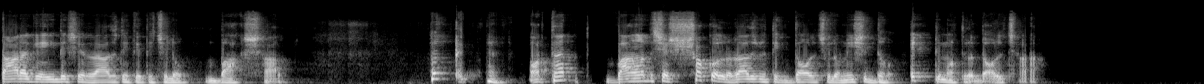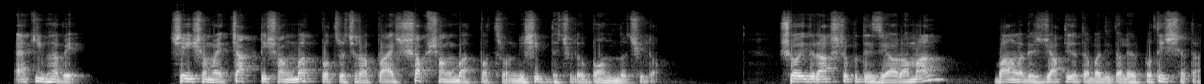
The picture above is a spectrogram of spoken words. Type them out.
তার আগে এই দেশের রাজনীতিতে ছিল বাকশাল। অর্থাৎ বাংলাদেশের সকল রাজনৈতিক দল ছিল নিষিদ্ধ একটি মাত্র দল ছাড়া। একইভাবে সেই সময় চারটি সংবাদপত্র ছাড়া প্রায় সব সংবাদপত্র নিষিদ্ধ ছিল, বন্ধ ছিল। শহীদ রাষ্ট্রপতি জিয়াউর রহমান, বাংলাদেশ জাতীয়তাবাদী দলের প্রতিষ্ঠাতা,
